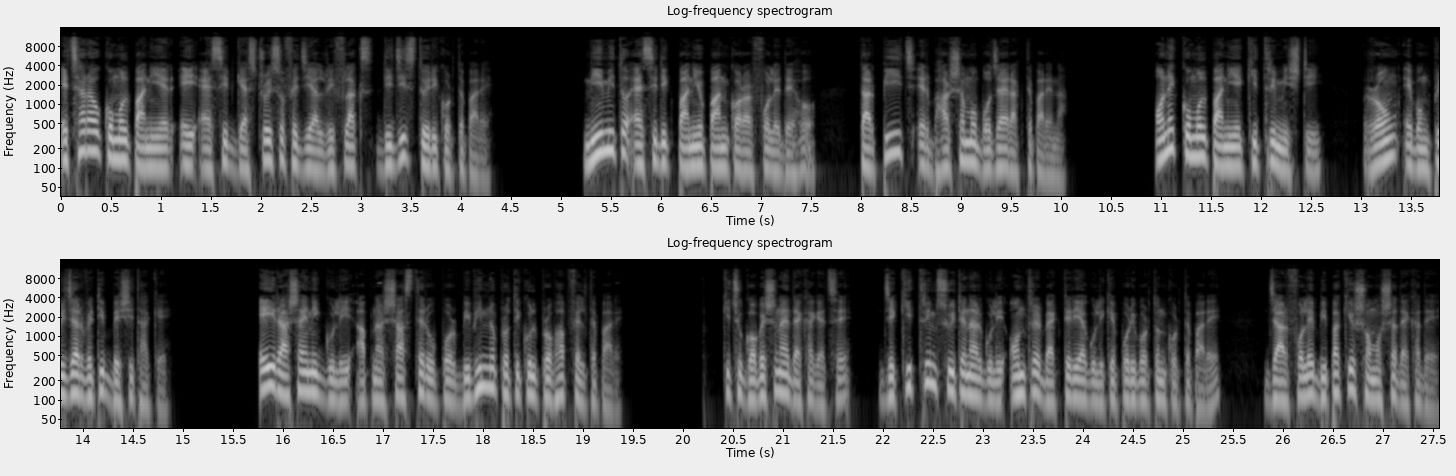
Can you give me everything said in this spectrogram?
এছাড়াও কোমল পানীয়ের এই অ্যাসিড গ্যাস্ট্রোইসোফেজিয়াল রিফ্লাক্স ডিজিজ তৈরি করতে পারে। নিয়মিত অ্যাসিডিক পানীয় পান করার ফলে দেহ তার পিচ এর ভারসাম্য বজায় রাখতে পারে না। অনেক কোমল পানীয়ে কৃত্রিম মিষ্টি, রং এবং প্রিজারভেটিভ বেশি থাকে। এই রাসায়নিকগুলি আপনার স্বাস্থ্যের উপর বিভিন্ন প্রতিকূল প্রভাব ফেলতে পারে। কিছু গবেষণায় দেখা গেছে যে কৃত্রিম সুইটেনারগুলি অন্ত্রের ব্যাকটেরিয়াগুলিকে পরিবর্তন করতে পারে, যার ফলে বিপাকীয় সমস্যা দেখা দেয়।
